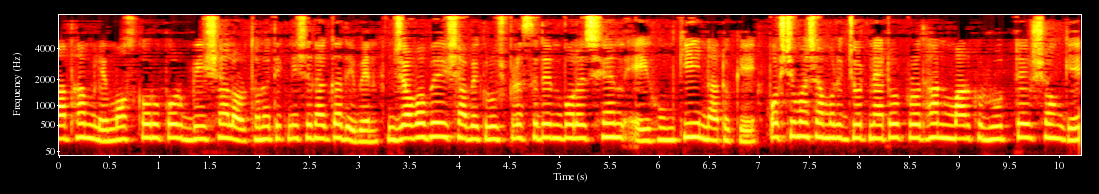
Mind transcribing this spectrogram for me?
না থামলে মস্কোর উপর বিশাল অর্থনৈতিক নিষেধাজ্ঞা দেবেন। জবাবে সাবেক রুশ প্রেসিডেন্ট বলেছেন, এই হুমকি নাটকে। পশ্চিমা সামরিক জোট ন্যাটোর প্রধান মার্ক রুটের সঙ্গে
